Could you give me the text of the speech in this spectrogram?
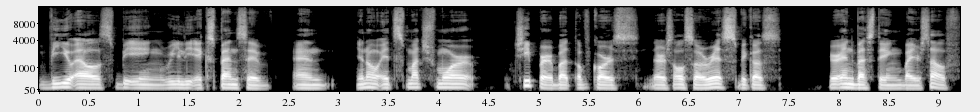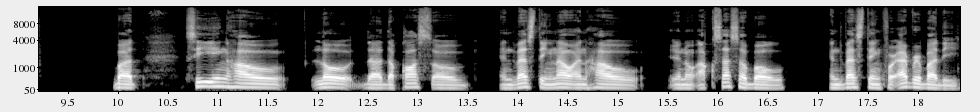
VULs being really expensive. And you know it's much more cheaper but of course there's also risk because you're investing by yourself. But seeing how low the the cost of investing now and how you know accessible investing for everybody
